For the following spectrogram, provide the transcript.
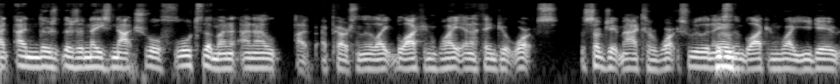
and, and there's there's a nice natural flow to them, and and I I personally like black and white, and I think it works. The subject matter works really nicely mm. in black and white. You do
